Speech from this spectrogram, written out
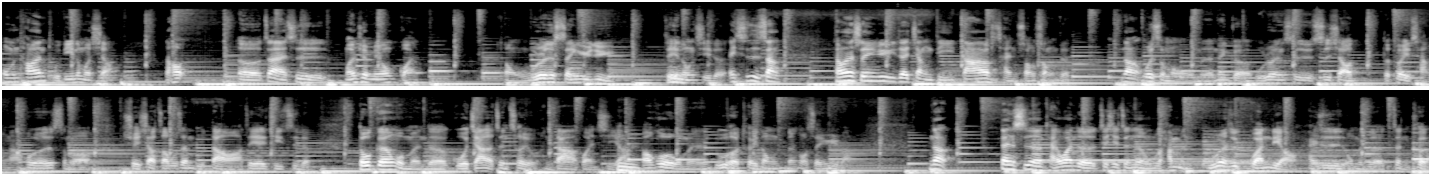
我们台湾土地那么小，然后。呃，再来是完全没有管，懂，无论是生育率这些东西的，哎、嗯欸，事实上，台湾生育率在降低，大家惨爽爽的。那为什么我们的那个无论是私校的退场啊，或者是什么学校招生不到啊，这些机制的，都跟我们的国家的政策有很大的关系啊，嗯、包括我们如何推动人口生育嘛。那但是呢，台湾的这些真正人物，他们无论是官僚还是我们的政客，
